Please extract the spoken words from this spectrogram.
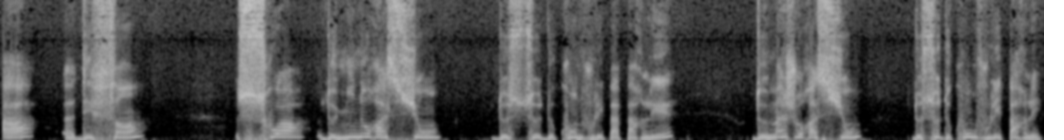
à euh, des fins soit de minoration de ce de quoi on ne voulait pas parler, de majoration de ce de quoi on voulait parler.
